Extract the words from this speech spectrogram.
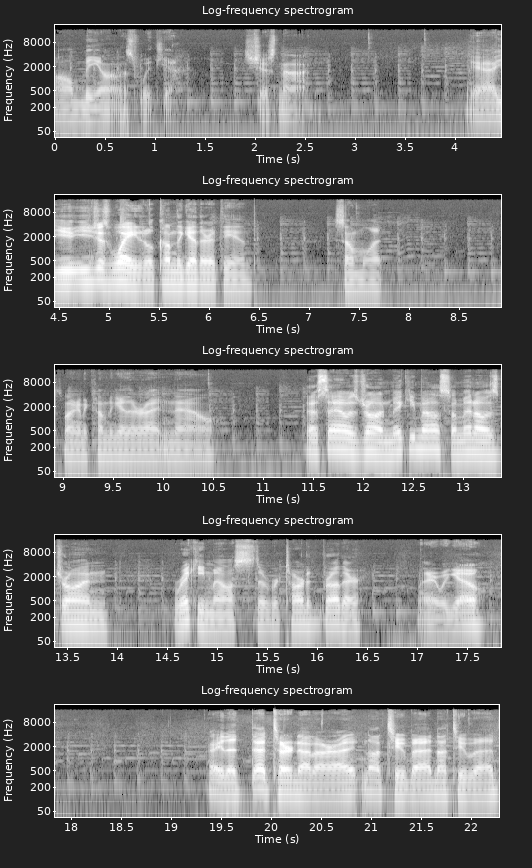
I'll be honest with you, it's just not. Yeah, you you just wait; it'll come together at the end, somewhat. It's not gonna come together right now. Did I say I was drawing Mickey Mouse? I meant I was drawing Ricky Mouse, the retarded brother. There we go. Hey, that, that turned out alright. Not too bad, not too bad.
